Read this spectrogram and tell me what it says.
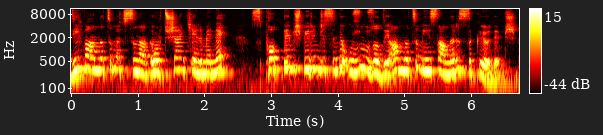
Dil ve anlatım açısından örtüşen kelime ne? Spot demiş birincisinde uzun uzadıya anlatım insanları sıkıyor demiş.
